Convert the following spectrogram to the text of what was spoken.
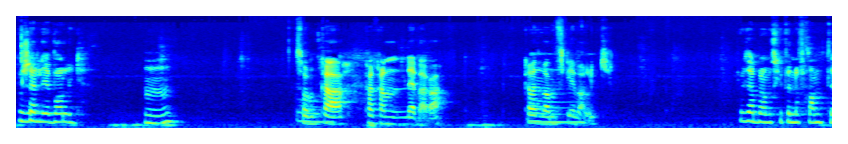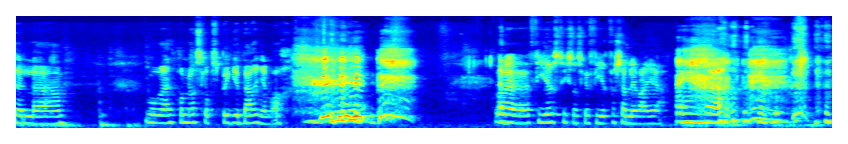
Forskjellige valg. Mm. Som hva, hva kan det være? Hva var et vanskelig valg? For eksempel om vi skulle finne fram til uh, hvor entreprenørskapsbygget i Bergen var. var det fire stykker som skulle fire forskjellige veier.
